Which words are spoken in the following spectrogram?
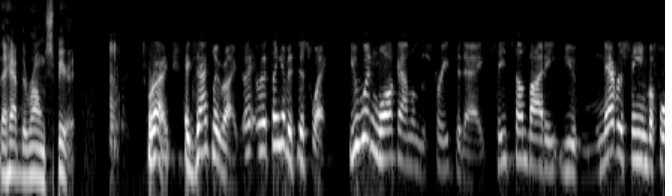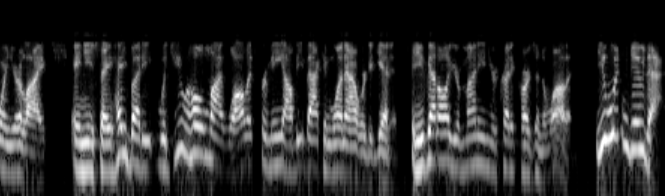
they have the wrong spirit. Right, exactly right. Think of it this way you wouldn't walk out on the street today, see somebody you've never seen before in your life, and you say, hey, buddy, would you hold my wallet for me? I'll be back in one hour to get it. And you've got all your money and your credit cards in the wallet. You wouldn't do that.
